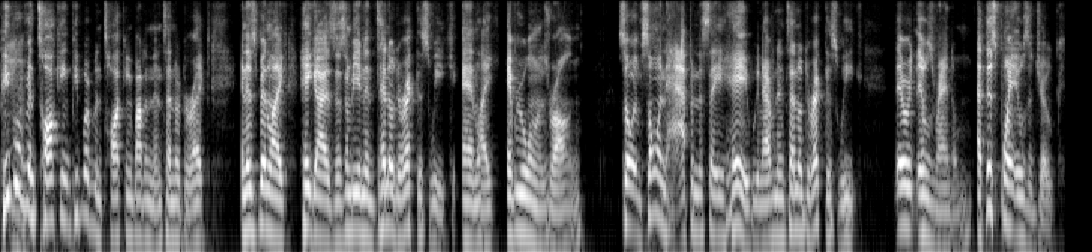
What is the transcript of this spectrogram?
People Hmm. have been talking. People have been talking about a Nintendo Direct, and it's been like, hey guys, there's gonna be a Nintendo Direct this week, and like everyone was wrong. So if someone happened to say, hey, we're gonna have a Nintendo Direct this week, it, were- it was random. At this point, it was a joke.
